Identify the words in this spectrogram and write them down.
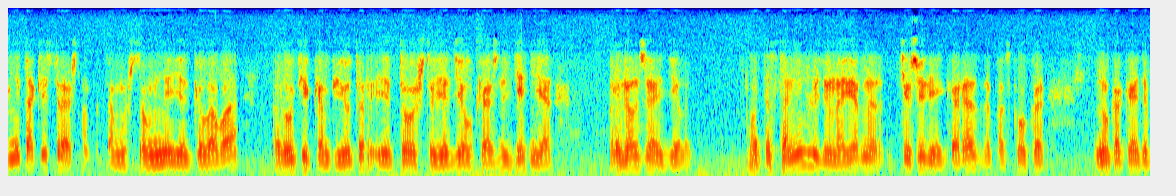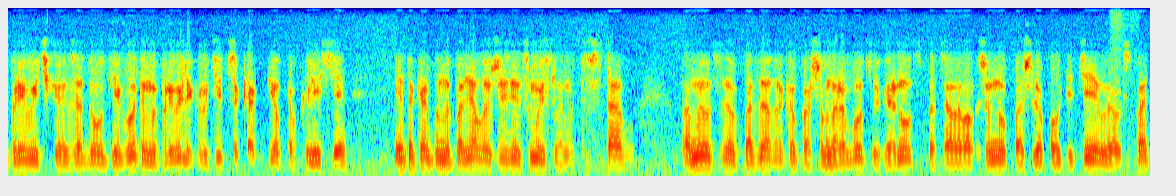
не так и страшно, потому что у меня есть голова, руки, компьютер, и то, что я делал каждый день, я продолжаю делать. Вот остальным людям, наверное, тяжелее гораздо, поскольку, ну, какая-то привычка за долгие годы, мы привыкли крутиться, как белка в колесе, это как бы наполняло жизнь смыслом. Вот встал, помылся, позавтракал, пошел на работу, вернулся, поцеловал жену, пошлепал детей, лег спать.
